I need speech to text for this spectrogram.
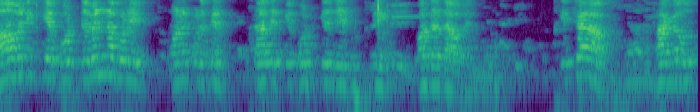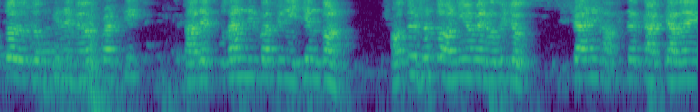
আওয়ামী লীগকে ভোট দেবেন না বলে মনে করেছেন তাদেরকে ভোট কেন্দ্রে ঢুকতে বাধা দেওয়া হয়েছে। এছাড়াও ঢাকা উত্তর ও দক্ষিণে মেয়র প্রার্থী তাদের প্রধান নির্বাচনী এজেন্টগণ শত শত অনিয়মের অভিযোগ রিটার্নিং অফিসার কার্যালয়ে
